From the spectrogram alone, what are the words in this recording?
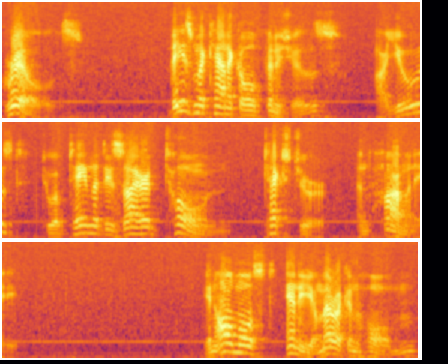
grills. These mechanical finishes are used to obtain the desired tone, texture, and harmony. In almost any American home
